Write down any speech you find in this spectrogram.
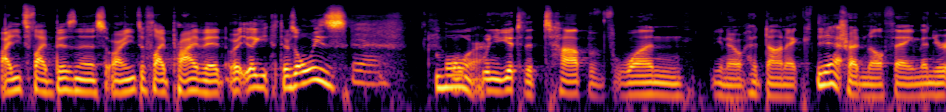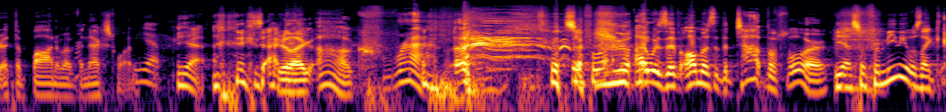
i need to fly business or i need to fly private or like there's always yeah. more When you get to the top of one, you know, hedonic Yeah. treadmill thing, then you're at the bottom of the next one. Yep. yeah exactly You're like, oh crap! so for I was at, almost at the top before. Yeah, so for Mimi it was like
